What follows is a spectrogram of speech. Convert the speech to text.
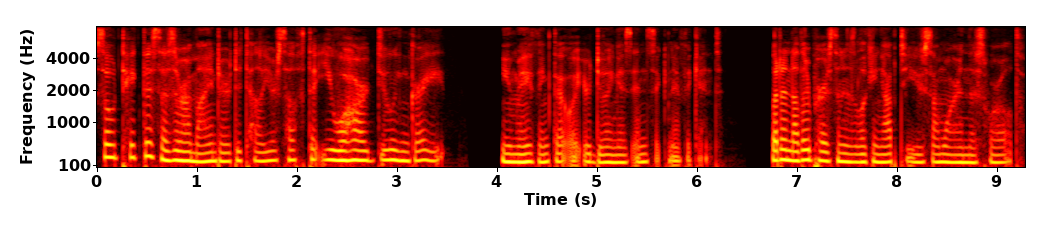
So take this as a reminder to tell yourself that you are doing great. You may think that what you're doing is insignificant, but another person is looking up to you somewhere in this world.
